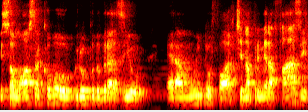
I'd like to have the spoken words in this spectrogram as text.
Isso mostra como o grupo do Brasil era muito forte na primeira fase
